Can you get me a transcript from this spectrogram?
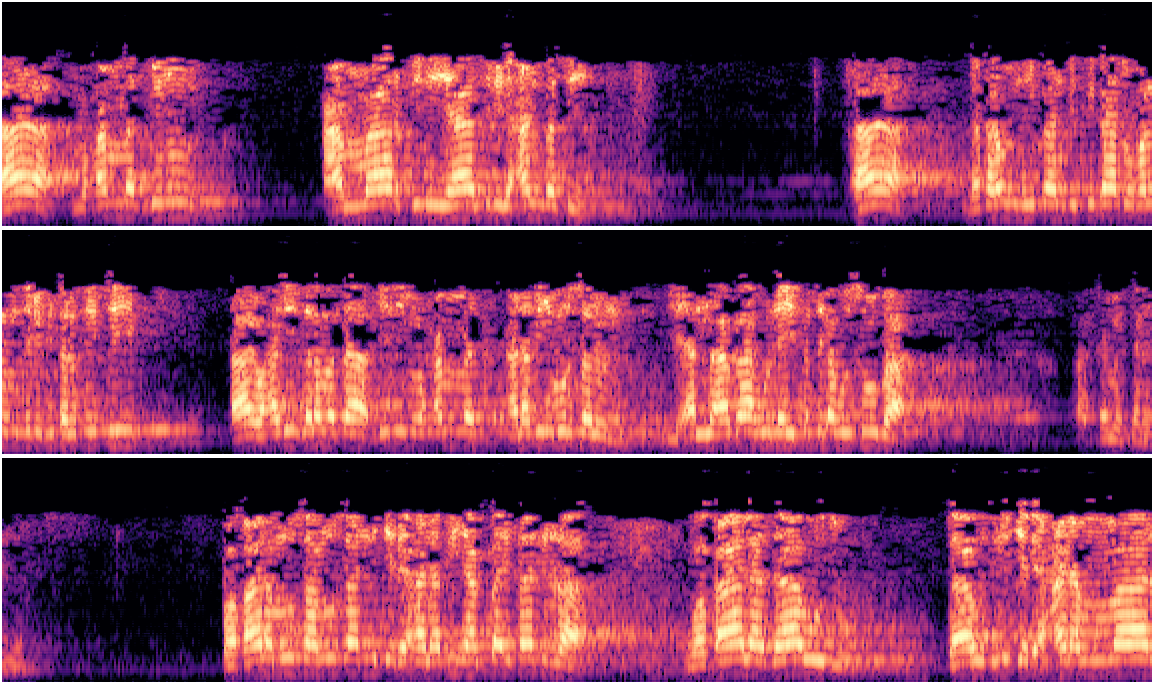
آه محمد بن عمار بن ياسر العنبسي. آه ذكره ابن هبان في الثقات وقال المدري في تلخيصه آه وحديث سلمة بن محمد عن أبي مرسل لأن أباه ليست له صوبة. آه كم كان وقال موسى موسى نجد عن أبيه أبا إساتر وقال داود داود نجد عن عمار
